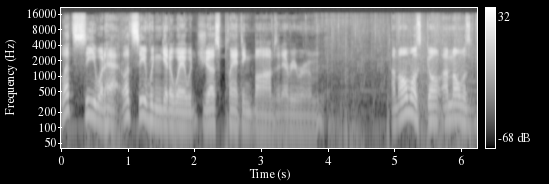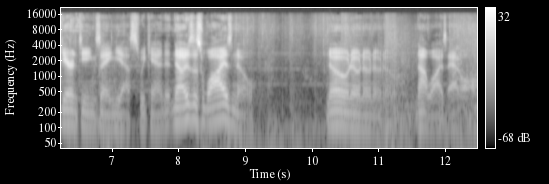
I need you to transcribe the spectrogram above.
Let's see what ha let's see if we can get away with just planting bombs in every room. I'm almost going I'm almost guaranteeing saying yes, we can. Now, is this wise? No. No, no, no, no, no. Not wise at all.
